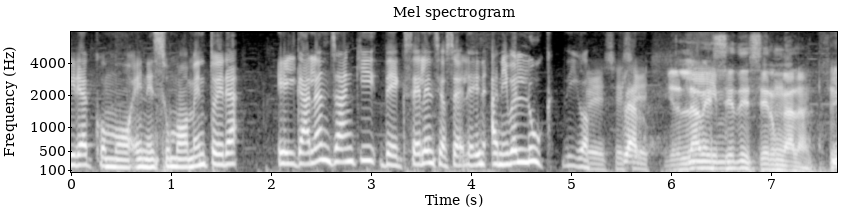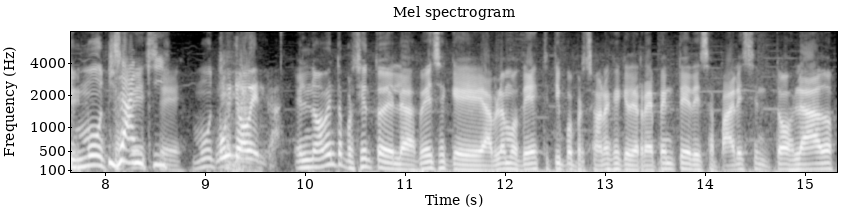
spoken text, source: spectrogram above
era como, en su momento era el galán yankee de excelencia, o sea, a nivel look, digo. Sí, sí, Claro. sí. Y el ABC de ser un galán. Y muchas Yankee. veces. muchas Muy veces. 90. El 90% de las veces que hablamos de este tipo de personajes que de repente desaparecen de todos lados,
